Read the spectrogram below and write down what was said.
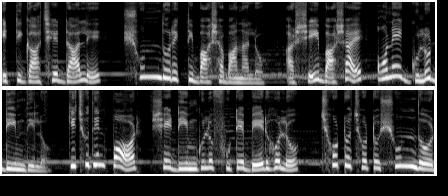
একটি গাছের ডালে সুন্দর একটি বাসা বানালো। আর সেই বাসায় অনেকগুলো ডিম দিল। কিছুদিন পর সে ডিমগুলো ফুটে বের হলো ছোট ছোট, সুন্দর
